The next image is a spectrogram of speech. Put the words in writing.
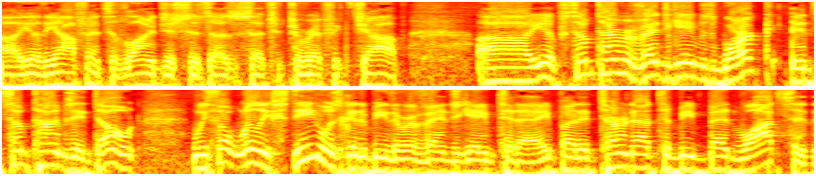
Uh, you know, the offensive line just does such a terrific job. Uh, you know, sometimes revenge games work and sometimes they don't. We thought Willie Snead was going to be the revenge game today, but it turned out to be Ben Watson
